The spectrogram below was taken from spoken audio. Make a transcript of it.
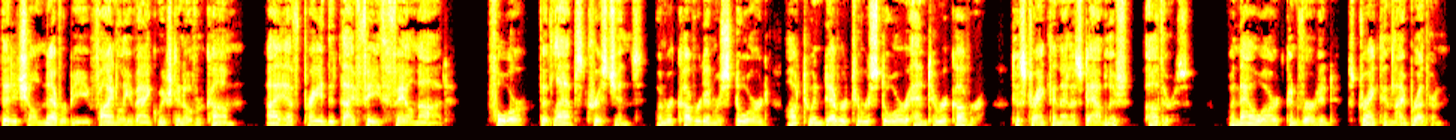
that it shall never be finally vanquished and overcome. I have prayed that thy faith fail not. 4. that lapsed Christians, when recovered and restored, ought to endeavor to restore and to recover, to strengthen and establish others. When thou art converted, strengthen thy brethren.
